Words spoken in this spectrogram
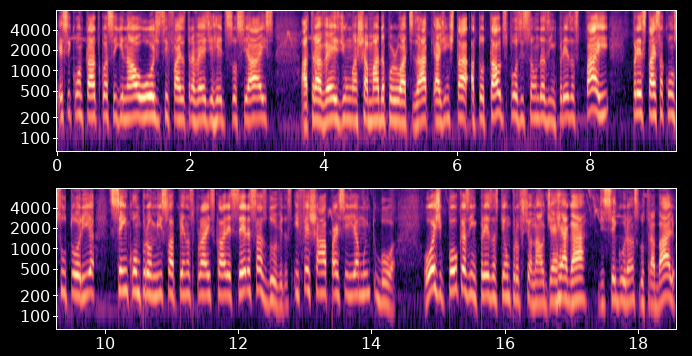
Esse contato com a Signal hoje se faz através de redes sociais, através de uma chamada por WhatsApp. A gente está à total disposição das empresas para ir prestar essa consultoria sem compromisso apenas para esclarecer essas dúvidas e fechar uma parceria muito boa. Hoje, poucas empresas têm um profissional de RH, de segurança do trabalho,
